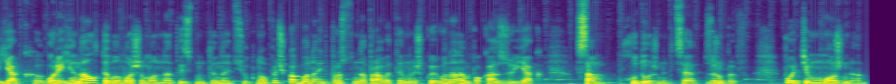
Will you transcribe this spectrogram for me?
як оригінал, то ми можемо натиснути на цю кнопочку або навіть просто направити мишку, і вона нам показує, як сам художник це зробив. Потім можна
